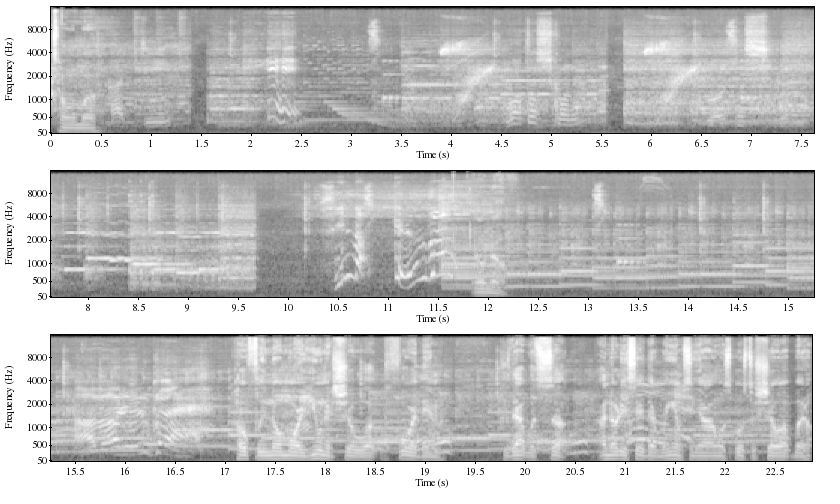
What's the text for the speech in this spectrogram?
Toma. あっち私かね私死んだ剣山 oh no. 暴れるか Hopefully no more units show up before then, because that would suck. I know they said that Ramseon was supposed to show up, but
